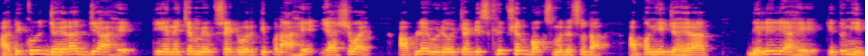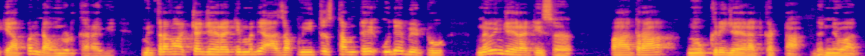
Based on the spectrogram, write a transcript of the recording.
अधिकृत जाहिरात जी आहे ती एन एच एम वेबसाईटवरती पण आहे. याशिवाय आपल्या व्हिडिओच्या डिस्क्रिप्शन बॉक्समध्ये सुद्धा आपण ही जाहिरात दिलेली आहे तिथून ही ती आपण डाउनलोड करावी. मित्रांनो आजच्या जाहिरातीमध्ये आज आपण इथंच थांबतोय. उद्या भेटू नवीन जाहिरातीसह. पाहत रहा. नोकरी जाहिरात कट्टा. धन्यवाद.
